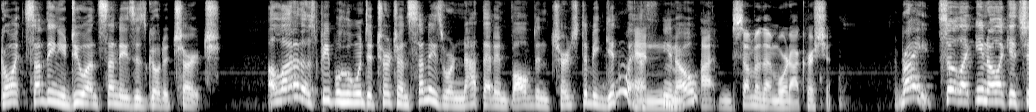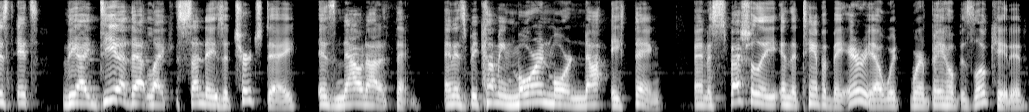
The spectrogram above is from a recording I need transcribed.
going something you do on Sundays is go to church. A lot of those people who went to church on Sundays were not that involved in church to begin with. and you know, I, some of them were not Christian. Right. So like, you know, like it's just it's the idea that like Sunday's a church day is now not a thing. And it's becoming more and more not a thing. And especially in the Tampa Bay area where, where Bay Hope is located,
